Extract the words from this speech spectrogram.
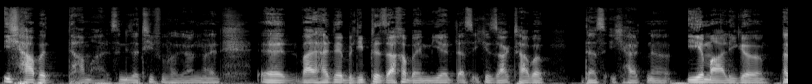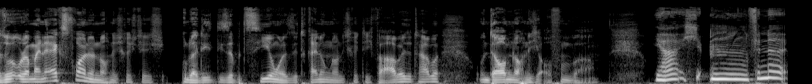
ich habe damals in dieser tiefen Vergangenheit, äh, war halt eine beliebte Sache bei mir, dass ich gesagt habe, dass ich halt eine ehemalige, also oder meine Ex-Freundin noch nicht richtig oder die, diese Beziehung oder diese Trennung noch nicht richtig verarbeitet habe und darum noch nicht offen war. Ja, ich mh, finde,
